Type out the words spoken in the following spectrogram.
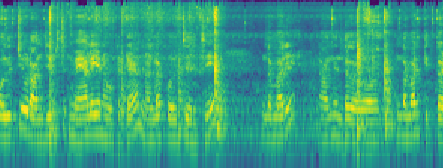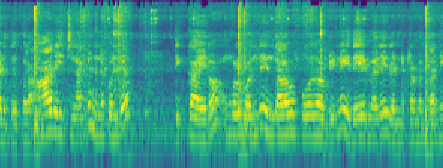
கொதித்து ஒரு அஞ்சு நிமிஷத்துக்கு மேலேயே நான் விட்டுட்டேன். நல்லா கொதிச்சிருச்சு. இந்த மாதிரி நான் வந்து இந்த இந்த மாதிரி திக்காக எடுத்துக்கிறேன். ஆறிச்சுனாக்கா இன்னும் கொஞ்சம் திக்காயிரும். உங்களுக்கு வந்து இந்த அளவு போதும் அப்படின்னா இதே மாதிரி ரெண்டு டம்ளர் தண்ணி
